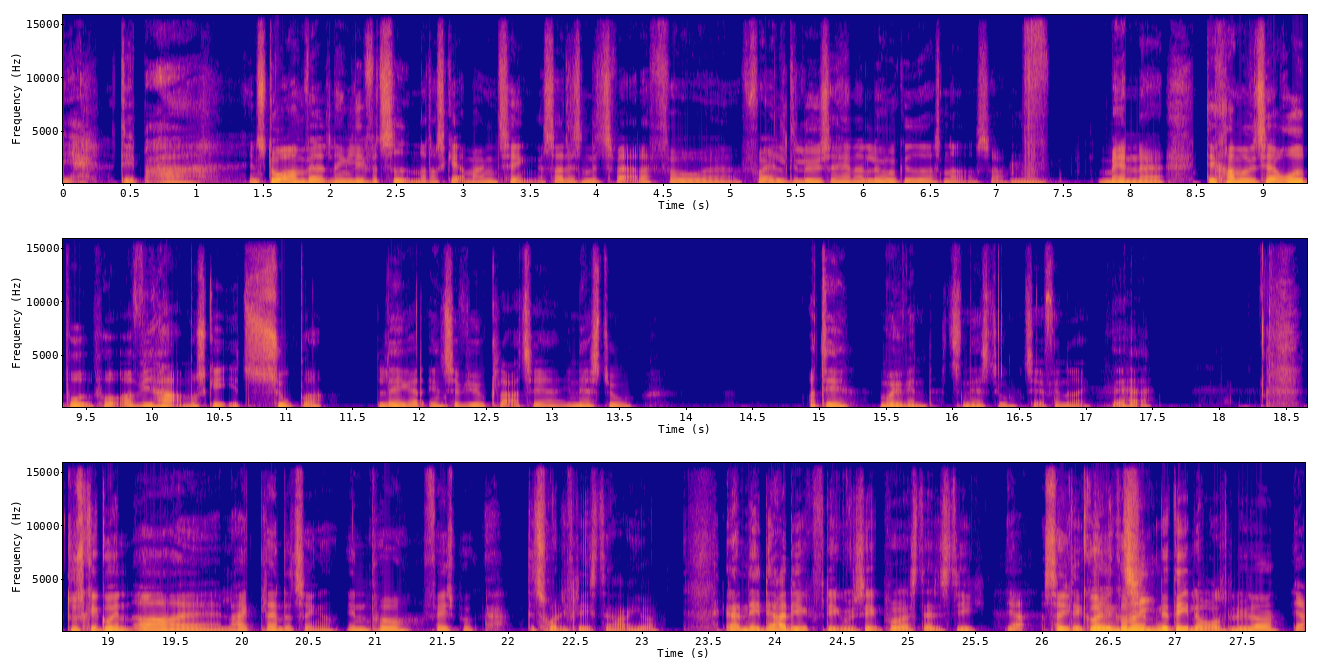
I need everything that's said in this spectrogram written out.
ja, det er bare en stor omvæltning lige for tiden, når der sker mange ting. Og så er det sådan lidt svært at få, øh, få alle de løse hænder lukket og sådan noget. Så. Mm. Men øh, det kommer vi til at råde bod på, og vi har måske et super lækkert interview klar til jer i næste uge. Og det må I vente til næste uge til at finde ud af. Ja. Du skal gå ind og øh, like Plantetinget inde på Facebook. Det tror de fleste har gjort. Eller nej, det har de ikke, for det kan vi se på vores statistik. Ja, så Så det er kun ind, en tiende del af vores lyttere, ja,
